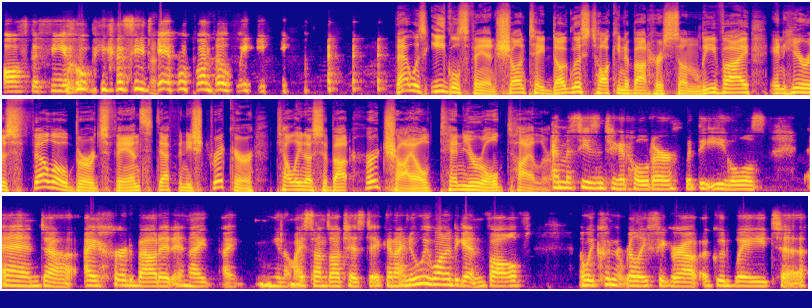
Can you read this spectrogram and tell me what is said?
off the field because he didn't want to leave. That was Eagles fan Shante Douglas talking about her son Levi, and here is fellow Birds fan Stephanie Stricker telling us about her child, 10 year old Tyler. I'm a season ticket holder with the Eagles, and uh, I heard about it, and I, I, you know, my son's autistic, and I knew we wanted to get involved, and we couldn't really figure out a good way to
